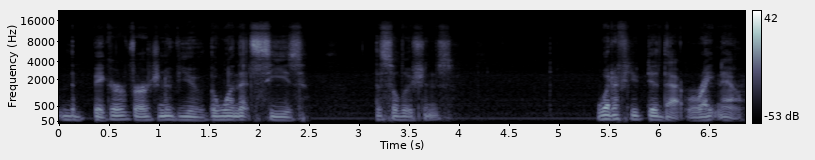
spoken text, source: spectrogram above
the bigger version of you, the one that sees the solutions. What if you did that right now?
